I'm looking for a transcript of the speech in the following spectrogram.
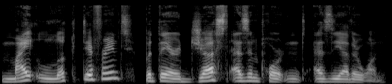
might look different, but they are just as important as the other one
